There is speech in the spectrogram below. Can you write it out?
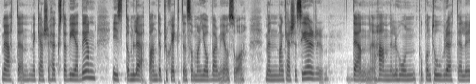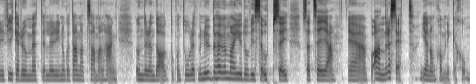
möten med kanske högsta vdn i de löpande projekten som man jobbar med och så. Men man kanske ser den, han eller hon på kontoret eller i fikarummet eller i något annat sammanhang under en dag på kontoret. Men nu behöver man ju då visa upp sig så att säga eh, på andra sätt genom kommunikation.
